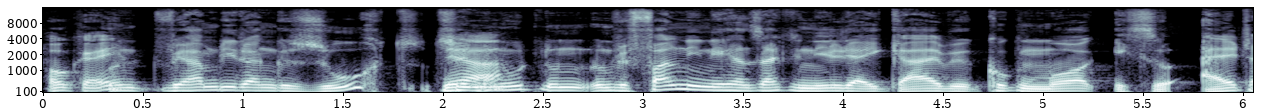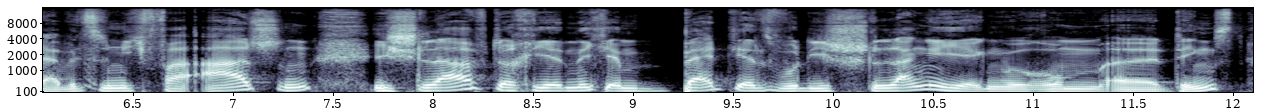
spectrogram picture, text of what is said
Okay. Und wir haben die dann gesucht, zehn Ja. Minuten, und, und wir fanden die nicht. Dann sagte Neil, ja egal, wir gucken morgen. Ich so, Alter, willst du mich verarschen? Ich schlaf doch hier nicht im Bett jetzt, wo die Schlange hier irgendwo rumdingst. Äh,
